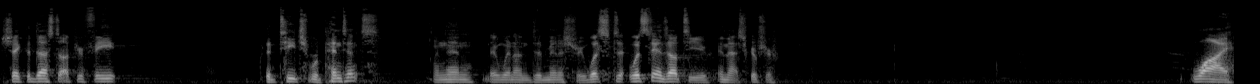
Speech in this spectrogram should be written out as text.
Shake the dust off your feet. And teach repentance. And then they went on to ministry. What, st- what stands out to you in that scripture? Why?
